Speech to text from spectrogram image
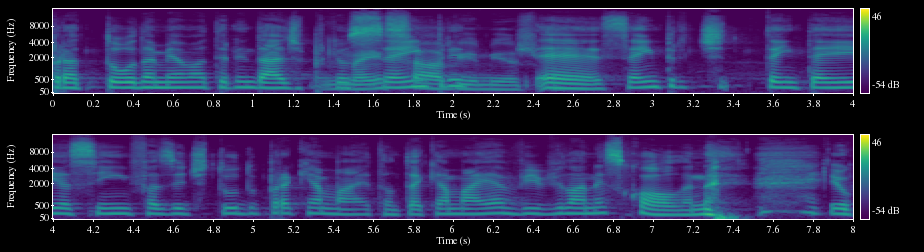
para toda a minha maternidade, porque Nem eu sempre é, sempre tentei assim fazer de tudo para que a Maia, tanto é que a Maia vive lá na escola, né? Eu,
